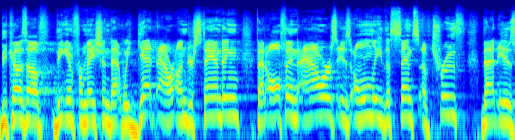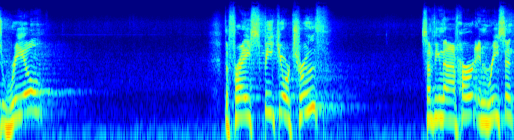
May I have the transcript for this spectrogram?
because of the information that we get, our understanding, that often ours is only the sense of truth that is real. The phrase, speak your truth, something that I've heard in recent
